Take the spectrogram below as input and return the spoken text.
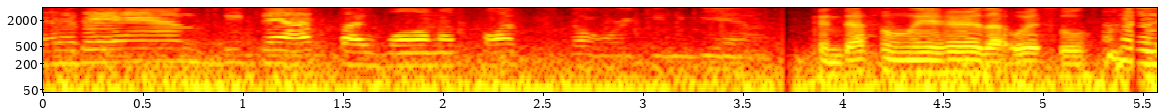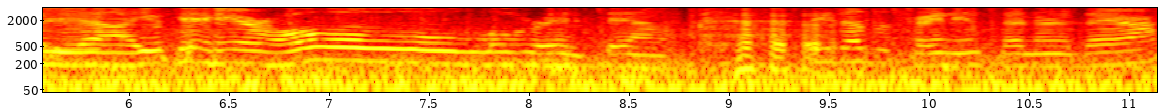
and then be back by one o'clock. Start working again. Can definitely hear that whistle. yeah, you can hear all over in town. See, there's a training center there.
